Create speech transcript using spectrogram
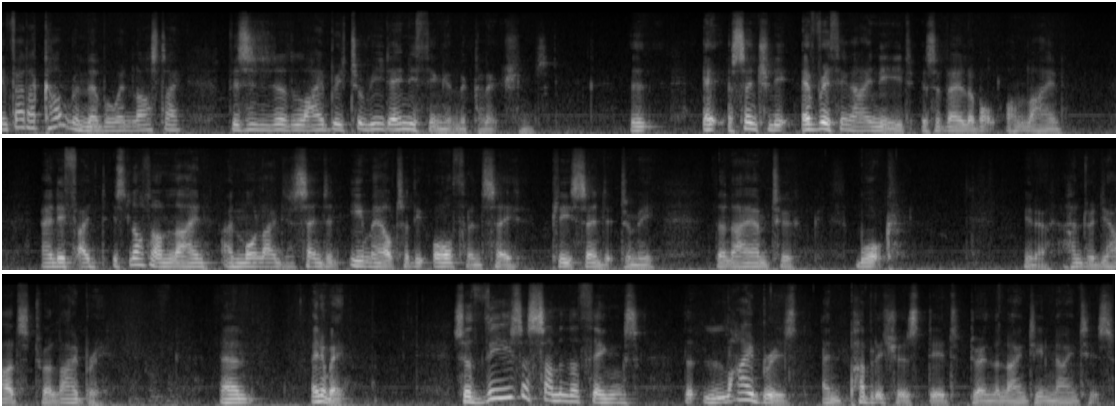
In fact, I can't remember when last I visited a library to read anything in the collections. The, essentially, everything I need is available online. And if I, it's not online, I'm more likely to send an email to the author and say, please send it to me, than I am to walk, you know, 100 yards to a library. Um, anyway, so these are some of the things that libraries and publishers did during the 1990s.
